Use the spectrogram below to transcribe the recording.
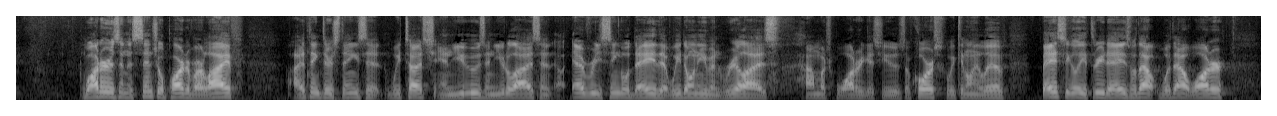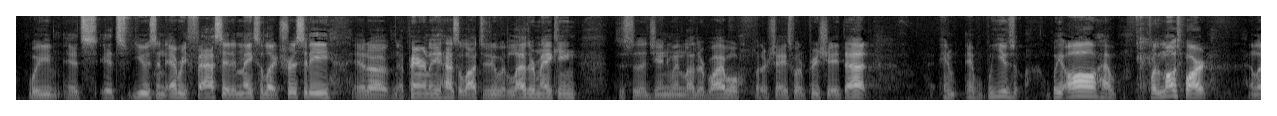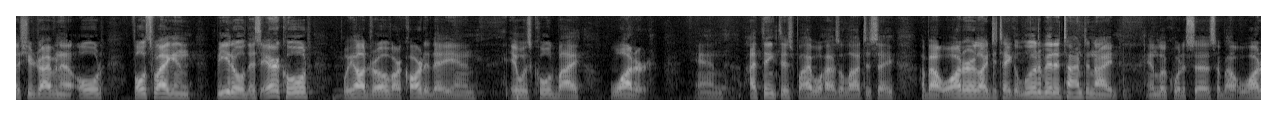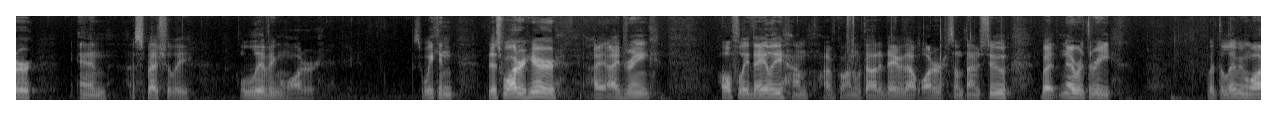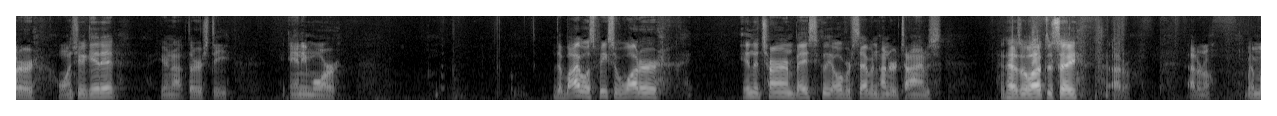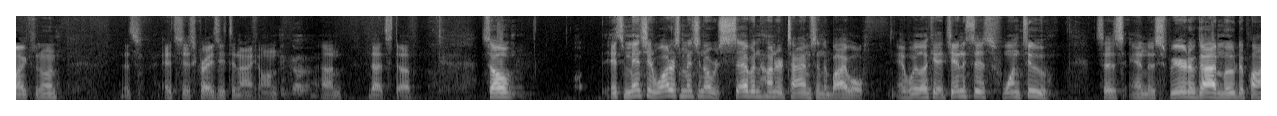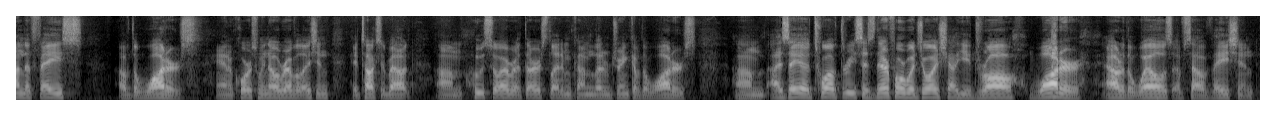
Water is an essential part of our life. I think there's things that we touch and use and utilize every single day that we don't even realize how much water gets used. Of course, we can only live basically three days without without water. We it's it's used in every facet. It makes electricity. It uh, apparently has a lot to do with leather making. This is a genuine leather Bible. Brother Chase would appreciate that. And, and we use we all have, for the most part, unless you're driving an old Volkswagen Beetle that's air cooled. We all drove our car today and it was cooled by water. And I think this Bible has a lot to say about water. I'd like to take a little bit of time tonight and look what it says about water and especially living water. So we can, this water here, I, I drink hopefully daily. i have gone without a day without water sometimes too, but never three. But the living water, once you get it, you're not thirsty anymore. The Bible speaks of water in the term basically over 700 times. It has a lot to say. I don't, I don't know. My mic's on. It's it's just crazy tonight on on that stuff. So it's mentioned. Water's mentioned over 700 times in the Bible. If we look at Genesis 1 2, says, And the Spirit of God moved upon the face of the waters. And of course, we know Revelation, it talks about um, whosoever thirsts, let him come, let him drink of the waters. Um, Isaiah 12 3 says, Therefore, with joy shall ye draw water out of the wells of salvation.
